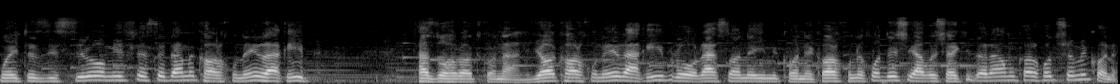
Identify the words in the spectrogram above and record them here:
محیط زیستی رو میفرسته دم کارخونه رقیب تظاهرات کنن. یا کارخونه رقیب رو رسانه ای می‌کنه. کارخونه خودش یواشکی داره همون کار خودش رو می‌کنه.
